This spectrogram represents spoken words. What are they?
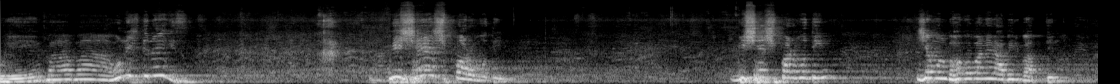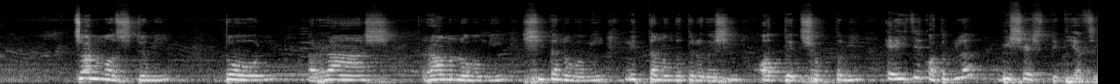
ওরে বাবা, উনিশ দিন হয়ে গেছে। বিশেষ পর্বদিন। বিশেষ পর্বদিন, যেমন ভগবানের আবির্ভাব দিন। জন্মাষ্টমী, দোল, রাস, রামনবমী, সীতানবমী, নিত্যানন্দ ত্রয়োদশী, অদ্বৈত সপ্তমী, এই যে কতগুলো বিশেষ তিথি আছে,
